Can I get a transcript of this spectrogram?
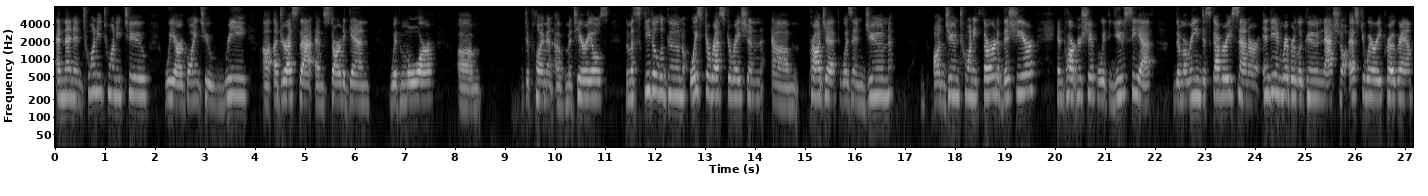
And then in 2022, we are going to re uh, address that and start again with more um, deployment of materials. The Mosquito Lagoon Oyster Restoration um, project was in June, on June 23rd of this year in partnership with UCF, the Marine Discovery Center, Indian River Lagoon National Estuary Program,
